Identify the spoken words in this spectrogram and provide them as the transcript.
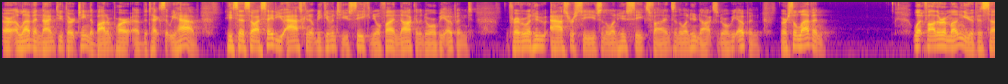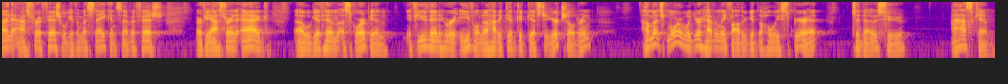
or 11, 9 through 13, the bottom part of the text that we have. He says, So I say to you, ask and it will be given to you, seek and you'll find, knock and the door will be opened. For everyone who asks receives, and the one who seeks finds, and the one who knocks, the door will be open. Verse 11 what father among you, if his son asks for a fish, will give him a snake instead of a fish? Or if he asks for an egg, uh, will give him a scorpion? If you then, who are evil, know how to give good gifts to your children, how much more will your heavenly Father give the Holy Spirit to those who ask him?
